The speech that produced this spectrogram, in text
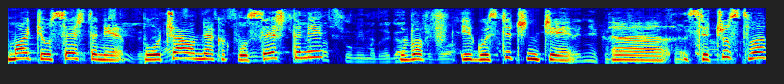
моите усещания, получавам някакво усещане в егоистичните а, се чувства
